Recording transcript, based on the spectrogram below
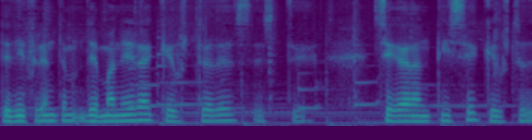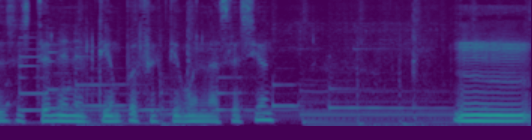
de diferente, de manera que ustedes este, se garantice que ustedes estén en el tiempo efectivo en la sesión. Mm,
